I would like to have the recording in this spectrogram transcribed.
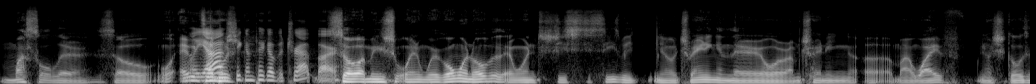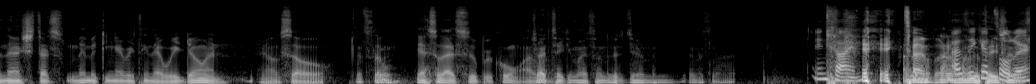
muscle there. So well, Well, every yeah, time we- she can pick up a trap bar. So I mean, sh- when we're going over there, when she sees me, you know, training in there, or I'm training uh, my wife, you know, she goes in there and she starts mimicking everything that we're doing, you know. So That's so cool. yeah, so that's super cool. I I tried taking my son to the gym and it was not. In time. it. I Time, don't- I As he gets patience. older.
